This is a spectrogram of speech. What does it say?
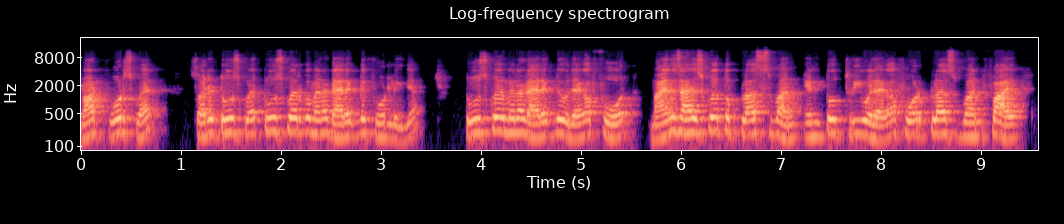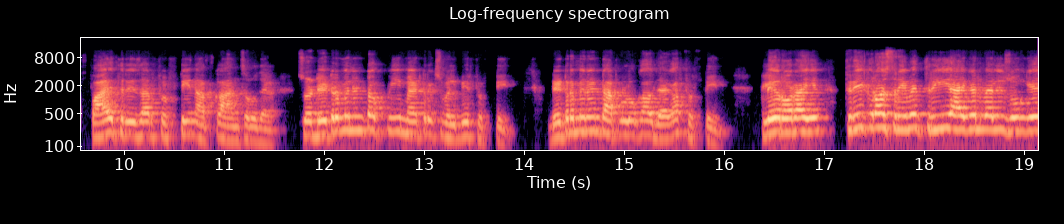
not four square sorry two square two square को मैंने डायरेक्टली फोर लिख दिया। टू स्क्वायर मेरा डायरेक्टली हो जाएगा फोर, माइनस आई स्क्वायर तो प्लस वन इंटू थ्री हो जाएगा, four plus one five five three जार फिफ्टीन, आपका आंसर हो जाएगा। So determinant of P matrix will be fifteen determinant आप लोगों का हो जाएगा फिफ्टीन क्लियर हो रहा है ये? थ्री क्रॉस थ्री में थ्री आइगन वैल्यूज़ होंगे।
